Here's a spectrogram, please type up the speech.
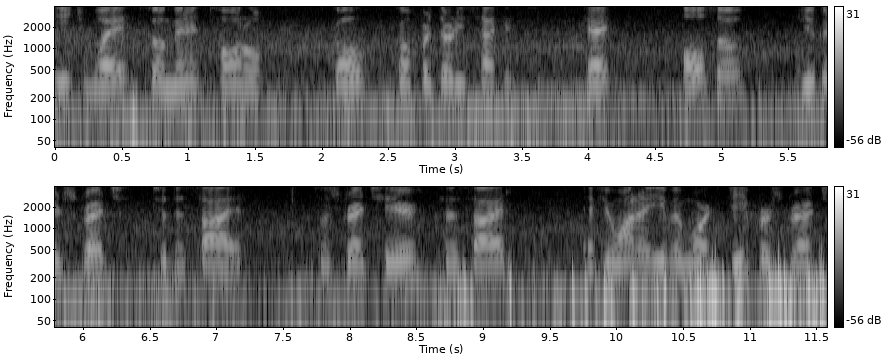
each way, so a minute total. Go, go for 30 seconds, okay? Also, you could stretch to the side. So stretch here to the side. If you want an even more deeper stretch,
